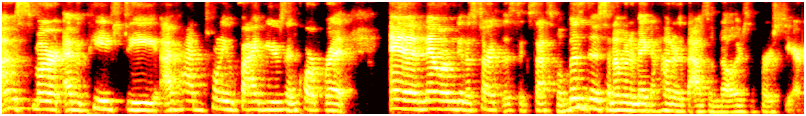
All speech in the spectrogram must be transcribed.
i'm smart i have a phd i've had 25 years in corporate and now i'm going to start this successful business and i'm going to make a hundred thousand dollars the first year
